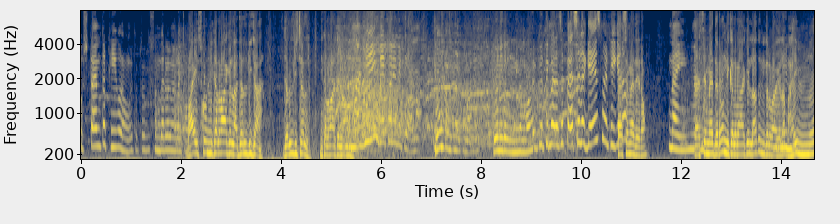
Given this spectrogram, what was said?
उस टाइम तो ठीक हो जाऊँगी तब तक तो सुंदर लगने लग जाऊँगी। भाई इसको निकलवा के ला जल्दी जा जल्दी चल निकलवा के लाऊं नहीं मेरे को नहीं निकलवाना। क्यों? क्यों निकल निकलवा क्योंकि मेरे से पैसे लगे हैं इसमें ठीक है पैसे मैं दे रहा हूँ। नहीं पैसे मैं दे रहा हूँ निकलवा के ला तो निकलवा के ला भाई मो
